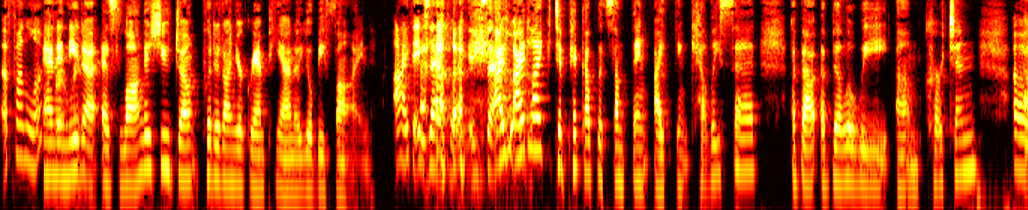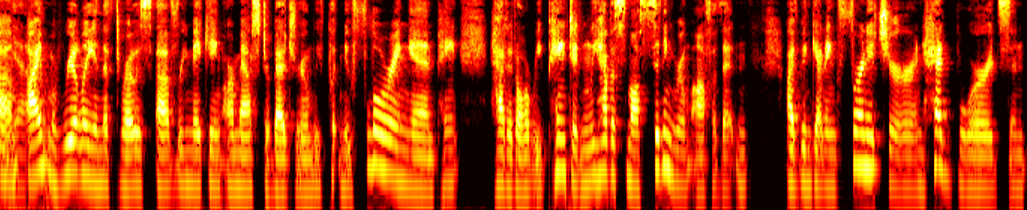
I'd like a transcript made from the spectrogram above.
a fun look. And Anita, as long as you don't put it on your grand piano, you'll be fine. I th- exactly, exactly. I, would like to pick up with something I think Kelly said about a billowy um, curtain. Oh, um, yeah. I'm really in the throes of remaking our master bedroom. We've put new flooring in, paint, had it all repainted, and we have a small sitting room off of it. And I've been getting furniture and headboards and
